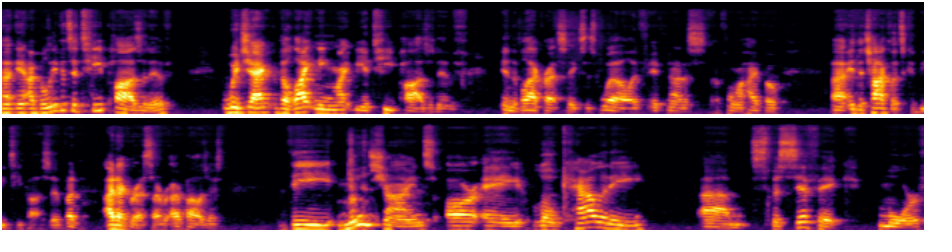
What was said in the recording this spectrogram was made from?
uh, I believe it's a T positive, which act, the lightning might be a T positive in the black rat snakes as well, if, if not a, a form of hypo. Uh, the chocolates could be T positive, but I digress. I, I apologize. The moonshines are a locality um, specific morph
